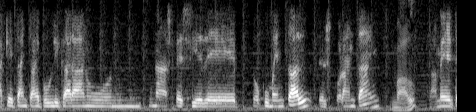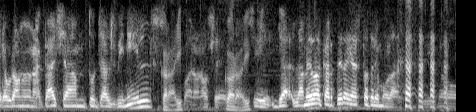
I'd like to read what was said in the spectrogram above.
aquest any també publicaran un, una espècie de documental dels 40 anys. Val. També treuran una caixa amb tots els vinils. Carai. Bueno, no sé. Carai. Sí, ja, la meva cartera ja està tremolant. Sí, no...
